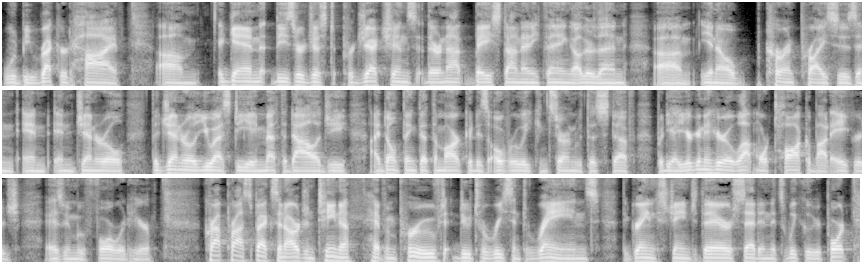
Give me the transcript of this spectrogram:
would be record high. Um, again, these are just projections. They're not based on anything other than, um, you know, current prices and, and, and general, the general USDA methodology. I don't think that the market is overly concerned with this stuff, but yeah, you're going to hear a lot more talk about acreage as we move forward here. Crop prospects in Argentina have improved due to recent rains. The grain exchange there said in its weekly report,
